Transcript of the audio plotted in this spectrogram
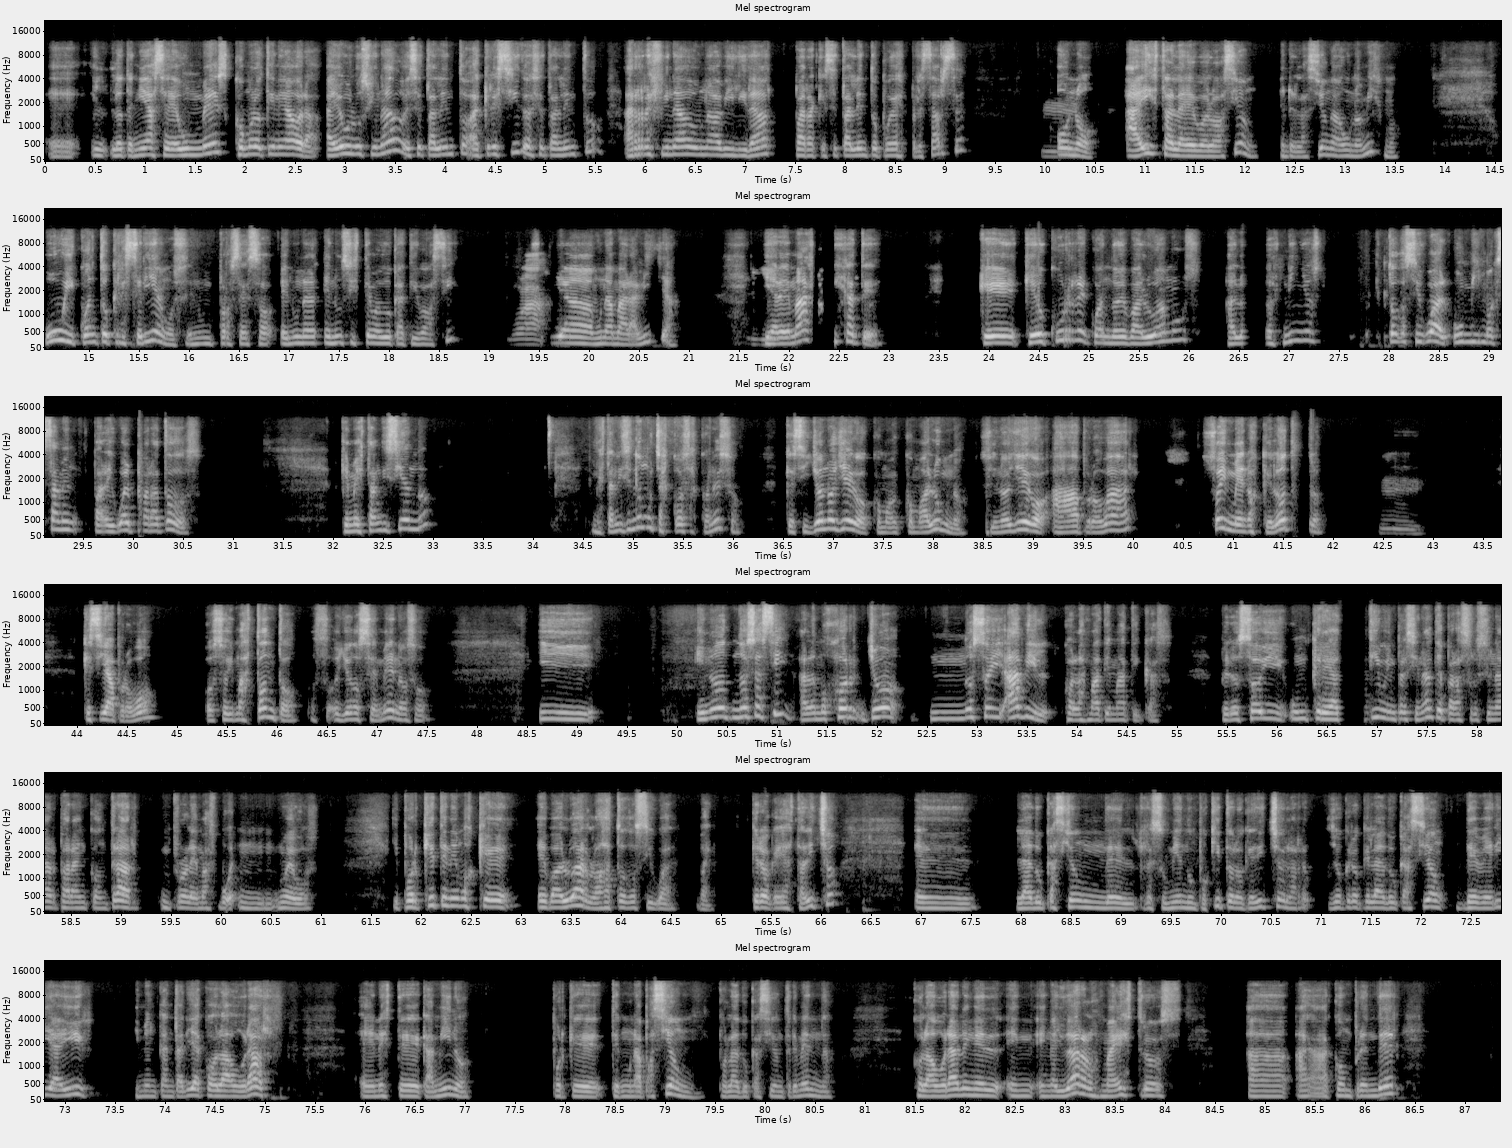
eh, lo tenía hace un mes, ¿cómo lo tiene ahora? ¿Ha evolucionado ese talento? ¿Ha crecido ese talento? ¿Ha refinado una habilidad para que ese talento pueda expresarse? ¿O mm. no? Ahí está la evaluación en relación a uno mismo. Uy, ¿cuánto creceríamos en un proceso, en, una, en un sistema educativo así? Sería una maravilla. Y además, fíjate, ¿qué, ¿qué ocurre cuando evaluamos a los niños todos igual, un mismo examen para igual para todos? ¿Qué me están diciendo? Me están diciendo muchas cosas con eso. Que si yo no llego como, como alumno, si no llego a aprobar, soy menos que el otro. Mm. Que si aprobó, o soy más tonto, o, yo no sé menos, o, y, no, no es así. A lo mejor yo no soy hábil con las matemáticas, pero soy un creativo impresionante para solucionar, para encontrar problemas nuevos. ¿Y por qué tenemos que evaluarlos a todos igual? Bueno, creo que ya está dicho. Eh, la educación, del, resumiendo un poquito lo que he dicho, yo creo que la educación debería ir y me encantaría colaborar en este camino porque tengo una pasión por la educación tremenda. Colaborar en, el, en, ayudar a los maestros a, comprender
